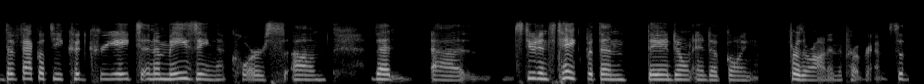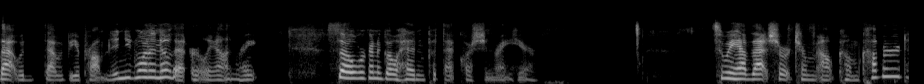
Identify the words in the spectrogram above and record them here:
the faculty could create an amazing course um, that uh, students take, but then they don't end up going further on in the program. So that would that would be a problem. And you'd want to know that early on, right? So we're going to go ahead and put that question right here. So we have that short-term outcome covered,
